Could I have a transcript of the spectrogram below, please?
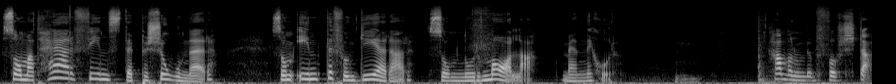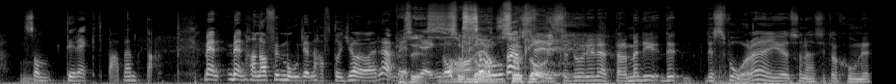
som att här finns det personer som inte fungerar som normala människor. Han var nog den första som direkt bara vänta. Men, men han har förmodligen haft att göra med Precis, gäng också. såklart, såklart. precis, så då är det lättare. Men det, det, det svåra är ju sådana här situationer,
